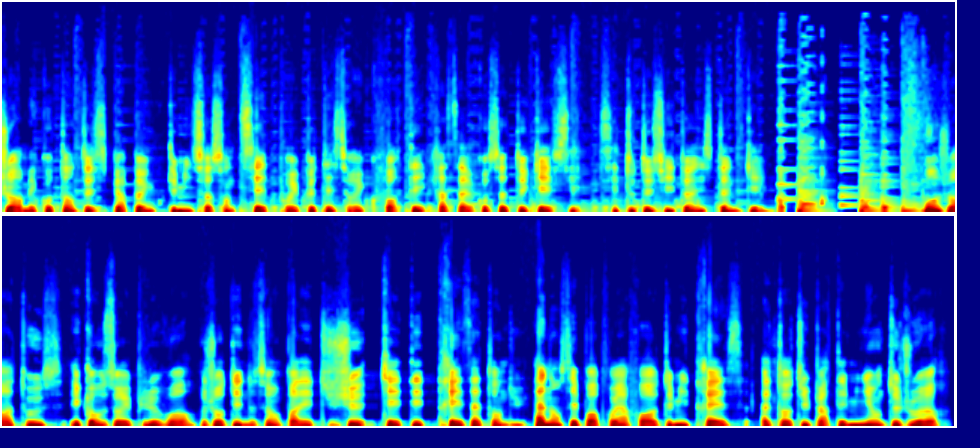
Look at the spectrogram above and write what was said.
joueurs mécontents de Cyberpunk 2067 pourraient peut-être se réconforter grâce à la console de KFC. C'est tout de suite un instant game. Bonjour à tous, et comme vous aurez pu le voir, aujourd'hui nous allons parler du jeu qui a été très attendu. Annoncé pour la première fois en 2013, attendu par des millions de joueurs,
